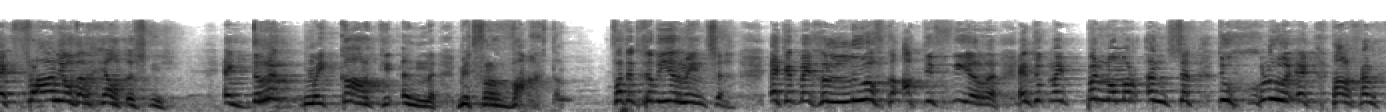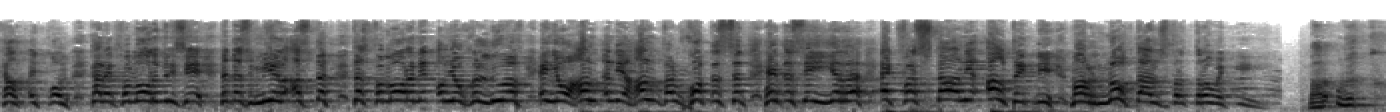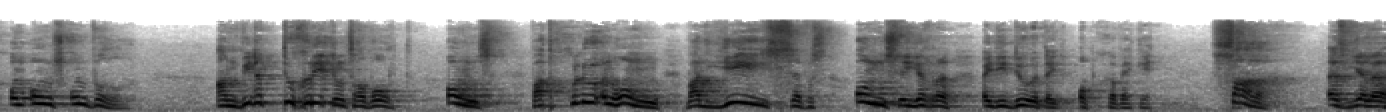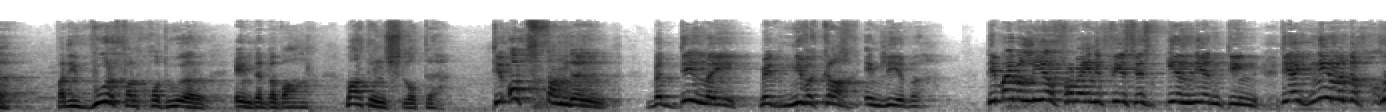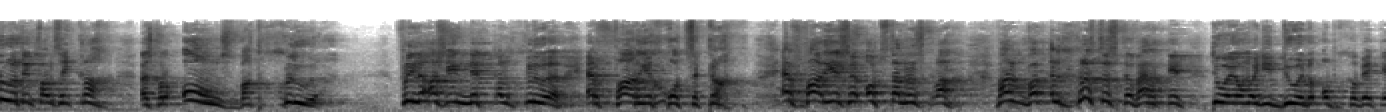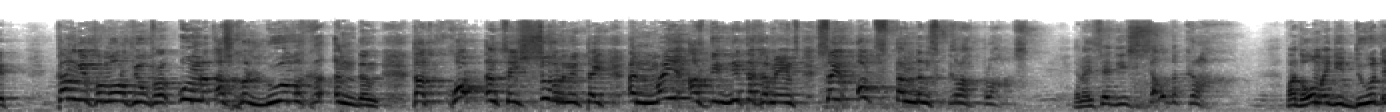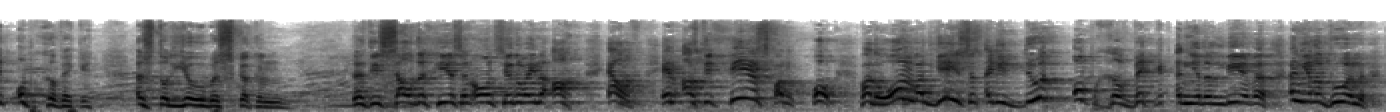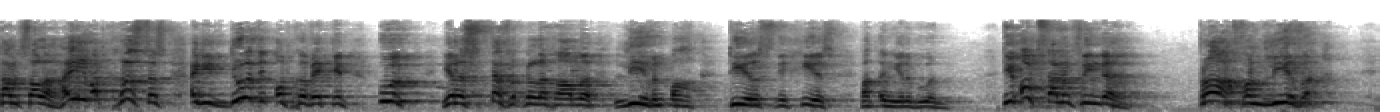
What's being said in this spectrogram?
Ek vra nie of daar geld is nie. Ek druk my kaartjie in met verwagting. Wat het gebeur mense? Ek het my geloof geaktiveer en toe ek my pinnommer insit, toe glo ek daar gaan geld uitkom. Kan ek vanmôre vir julle sê, dit is meer as dit. Dit is vanmôre net om jou geloof en jou hand in die hand van God te sit en te sê, Here, ek verstaan nie altyd nie, maar nogtans vertrou ek U. Maar ook om ons onwil aan wie dit toegereken sal word. Ons wat glo in hom wat Jesus ons Here uit die dood uit opgewek het. Salig is julle wat die woord van God hoor en dit bewaar. Maar ten slotte, die opstanding bedien my met nuwe krag en lewe. Die Bybel leer vir my in Efesiërs 1:19, die uitnemende grootheid van sy krag is vir ons wat glo. Vriende, as jy net kan glo, ervaar jy God se krag. Ervaar jy sy opstandingskrag. Want wat in Christus gewerk het toe hy hom uit die dode opgewek het, kan jy vir jou vir 'n oomblik as gelowige indink dat God in sy soewereiniteit in my as die nietige mens sy opstandingskrag plaas. En hy sê dieselfde krag wat hom uit die dood het opgewek het, is tot jou beskikking. Dis dieselfde gees in ons, sê Romeine 8:11. En as die gees van God wat hom wat Jesus uit die dood opgewek het in julle lewe, in julle woon, dan sal hy wat Christus uit die dood het opgewek het, ook julle sterflike liggame lewend maak deur die gees wat in julle woon. Die opstanding vriende praat van lewe.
